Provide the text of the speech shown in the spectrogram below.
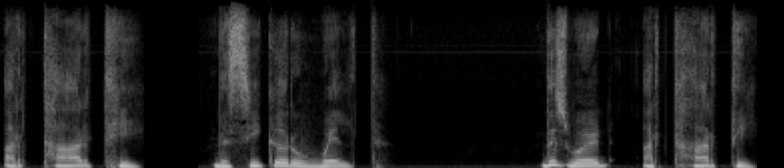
Artharthi, the seeker of wealth. This word artharthi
